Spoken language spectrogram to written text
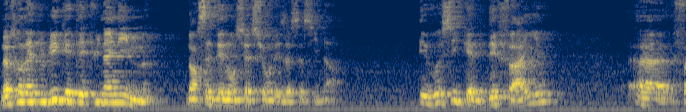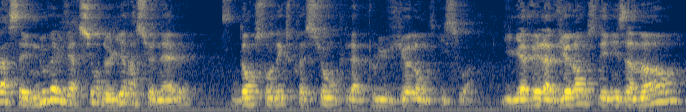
Notre République était unanime dans cette dénonciation des assassinats. Et voici qu'elle défaille euh, face à une nouvelle version de l'irrationnel dans son expression la plus violente qui soit. Il y avait la violence des mises à mort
